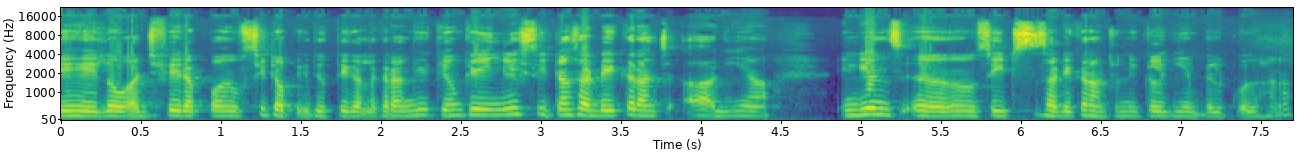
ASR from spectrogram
ਤੇ ਲਓ, ਅੱਜ ਫਿਰ ਆਪਾਂ ਉਸੇ ਟੌਪਿਕ ਦੇ ਉੱਤੇ ਗੱਲ ਕਰਾਂਗੇ, ਕਿਉਂਕਿ ਇੰਗਲਿਸ਼ ਸੀਟਾਂ ਸਾਡੇ ਘਰਾਂ 'ਚ ਆ ਗਈਆਂ ਇੰਡੀਅਨ ਸੀਟਸ ਸਾਡੇ ਘਰਾਂ 'ਚੋਂ ਨਿਕਲ ਗਈਆਂ ਬਿਲਕੁਲ, ਹਨਾ।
